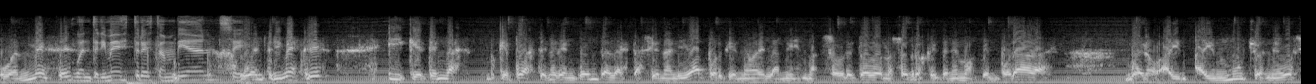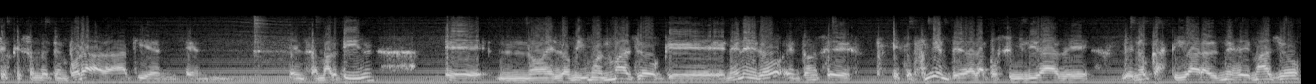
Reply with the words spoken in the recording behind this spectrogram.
o en meses. O en trimestres también, O en trimestres, y que tengas, que puedas tener en cuenta la estacionalidad, porque no es la misma, sobre todo nosotros que tenemos temporadas, bueno, hay, hay muchos negocios que son de temporada aquí en, en, en San Martín, eh, no es lo mismo en mayo que en enero, entonces esto también te da la posibilidad de, no castigar al mes de mayo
